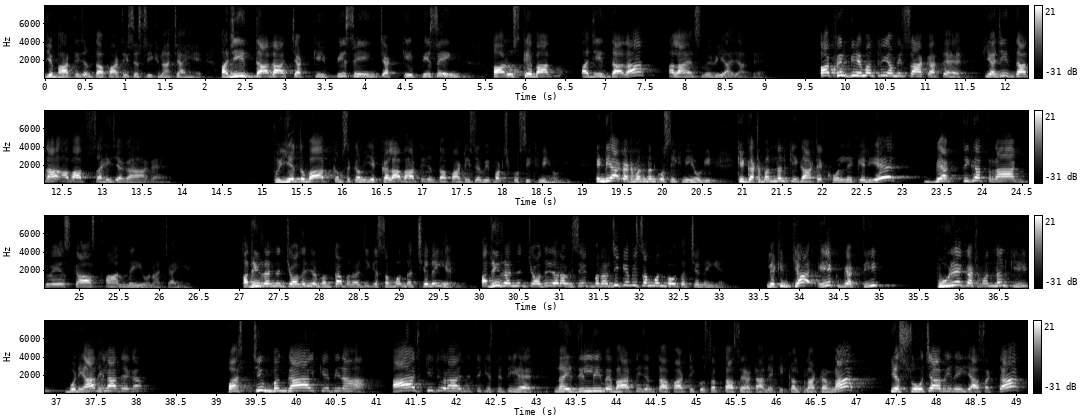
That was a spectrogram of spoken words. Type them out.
ये भारतीय जनता पार्टी से सीखना चाहिए। अजीत दादा चक्की पीसिंग चक्की पीसिंग, और उसके बाद अजीत दादा अलायंस में भी आ जाते हैं। और फिर गृह मंत्री अमित शाह कहते हैं कि अजीत दादा, अब आप सही जगह आ गए हैं। तो ये तो बात कम से कम ये कला भारतीय जनता पार्टी से विपक्ष को सीखनी होगी। इंडिया गठबंधन को सीखनी होगी कि गठबंधन की गांठें खोलने के लिए व्यक्तिगत राग द्वेष का स्थान नहीं होना चाहिए। अधीर रंजन चौधरी और ममता बनर्जी के संबंध अच्छे नहीं है। अधीर रंजन चौधरी और अभिषेक बनर्जी के भी संबंध बहुत अच्छे नहीं है। लेकिन क्या एक व्यक्ति पूरे गठबंधन की बुनियाद हिला देगा? पश्चिम बंगाल के बिना आज की जो राजनीतिक स्थिति है, नई दिल्ली में भारतीय जनता पार्टी को सत्ता से हटाने की कल्पना करना यह सोचा भी नहीं जा सकता।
